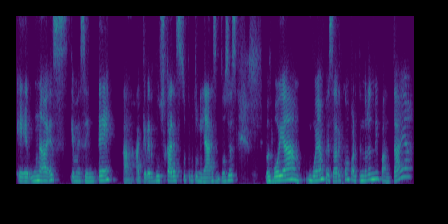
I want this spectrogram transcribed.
eh, una vez que me senté a, a querer buscar esas oportunidades. Entonces, pues voy a, voy a empezar compartiéndoles mi pantalla,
